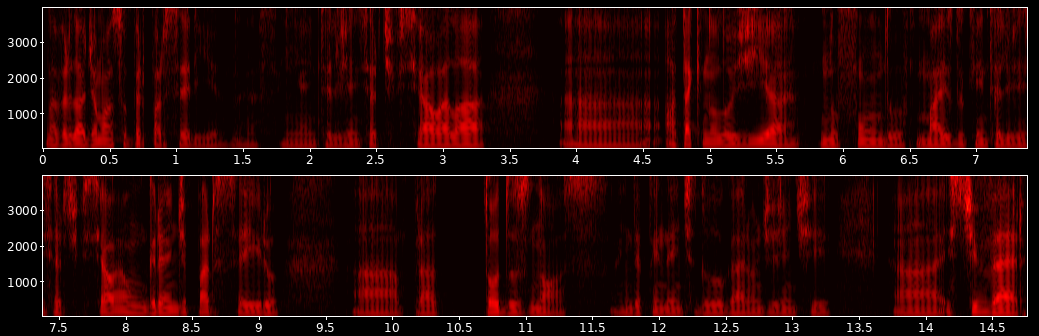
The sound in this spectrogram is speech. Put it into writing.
na verdade, é uma super parceria. Né? Assim, a inteligência artificial, ela a, tecnologia, no fundo, mais do que a inteligência artificial, é um grande parceiro uh, para todos nós, independente do lugar onde a gente uh, estiver.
